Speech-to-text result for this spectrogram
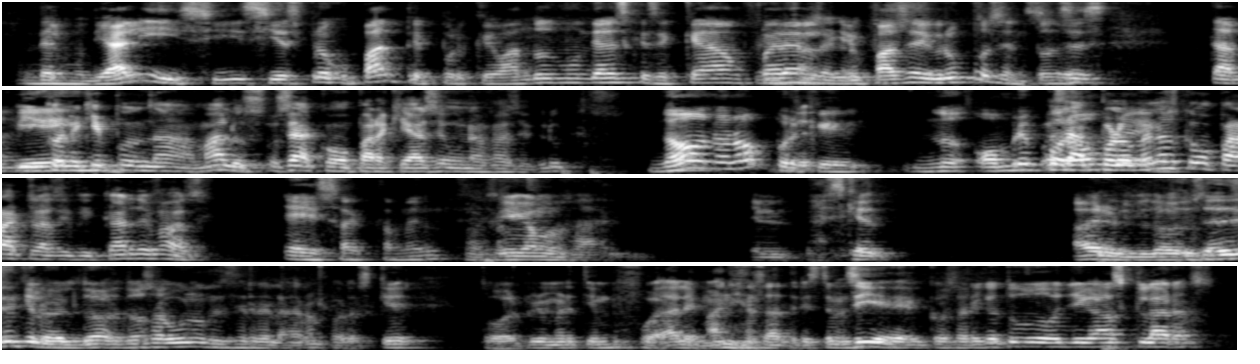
del mundial y sí, sí es preocupante porque van dos mundiales que se quedan fuera en, fase de en fase de grupos, entonces Y también... con equipos nada malos, o sea, como para quedarse en una fase de grupos. No, no, no, porque no, hombre O por sea, por lo hombre- menos como para clasificar de fase. Exactamente. Así que digamos, el- es que, a ver, lo- ustedes dicen que lo del 2 a 1 que se relajaron, pero es que todo el primer tiempo fue de Alemania, o sea, tristemente. Sí, eh, Costa Rica tuvo dos llegadas claras,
